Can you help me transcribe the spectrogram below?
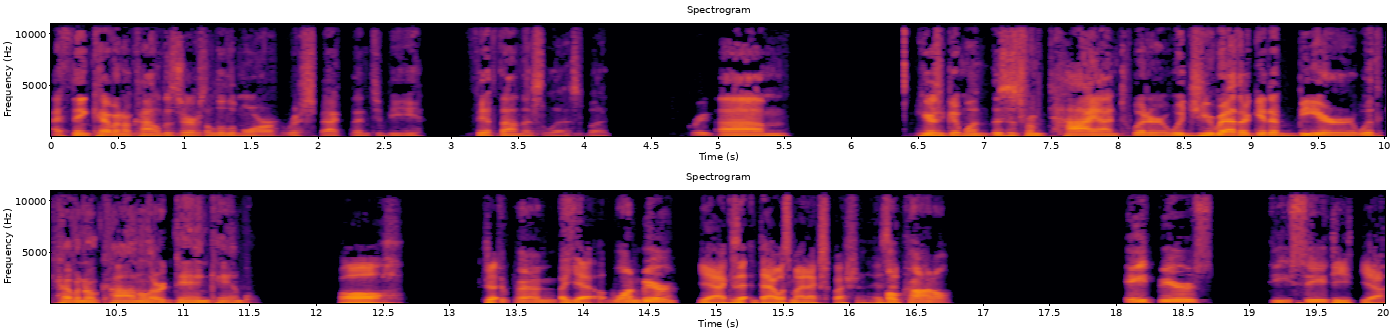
I think Kevin O'Connell deserves a little more respect than to be fifth on this list. But Great. Um, here's a good one. This is from Ty on Twitter. Would you rather get a beer with Kevin O'Connell or Dan Campbell? Oh, depends. Uh, yeah, one beer. Yeah, exa- that was my next question. Is O'Connell? It... Eight beers. DC. D- yeah.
